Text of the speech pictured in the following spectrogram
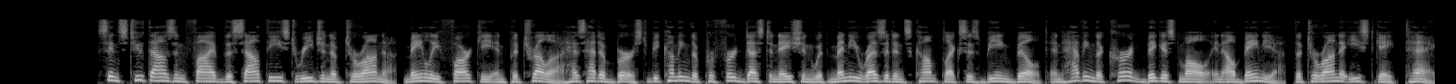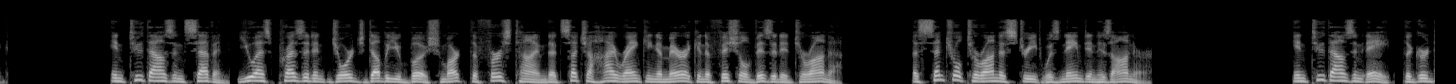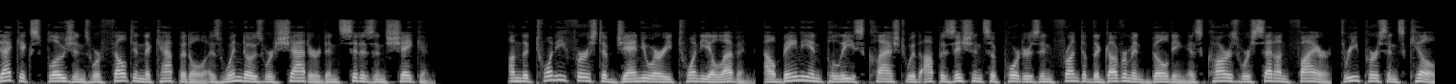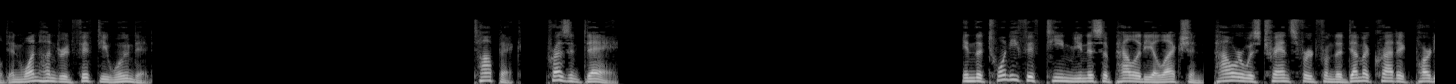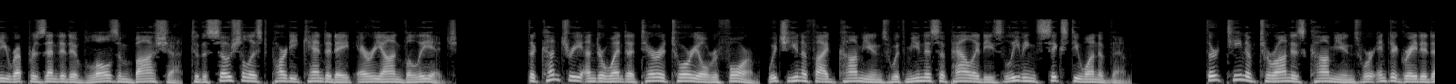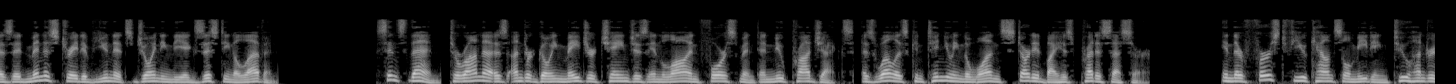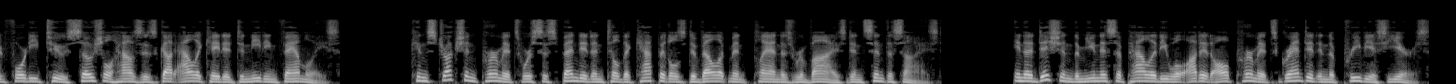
Since 2005 the southeast region of Tirana, mainly Farki and Petrella has had a burst becoming the preferred destination with many residence complexes being built and having the current biggest mall in Albania, the Tirana East Gate. In 2007, U.S. President George W. Bush marked the first time that such a high-ranking American official visited Tirana. A central Tirana street was named in his honor. In 2008, the Gërdec explosions were felt in the capital as windows were shattered and citizens shaken. On 21 January 2011, Albanian police clashed with opposition supporters in front of the government building as cars were set on fire, three persons killed and 150 wounded. Present day In the 2015 municipality election, power was transferred from the Democratic Party representative Lulzim Basha, to the Socialist Party candidate Erion Veliaj. The country underwent a territorial reform, which unified communes with municipalities leaving 61 of them. Thirteen of Tirana's communes were integrated as administrative units joining the existing 11. Since then, Tirana is undergoing major changes in law enforcement and new projects, as well as continuing the ones started by his predecessor. In their first few council meeting 242 social houses got allocated to needing families. Construction permits were suspended until the capital's development plan is revised and synthesized. In addition the municipality will audit all permits granted in the previous years.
